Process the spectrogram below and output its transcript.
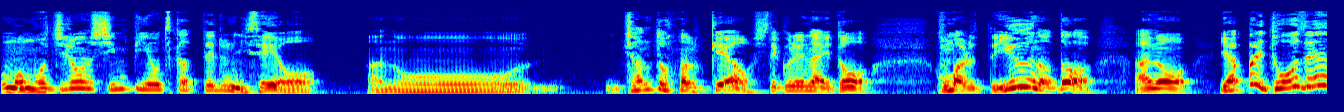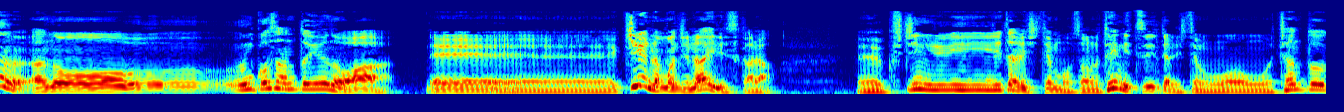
まあ、もちろん新品を使ってるにせよ、あのーちゃんとあのケアをしてくれないと困るっていうのと、あの、やっぱり当然、あのうんこさんというのは、えー、綺麗なもんじゃないですから、えー口に入れたりしても、その手についたりしても、もうちゃんと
